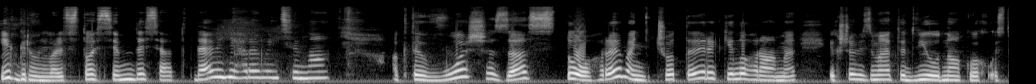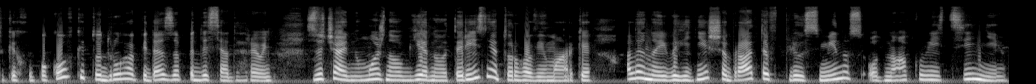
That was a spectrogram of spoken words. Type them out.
І Грюнвель 179 гривень ціна. Актив Вош за 100 гривень 4 кілограми. Якщо візьмете дві однакових ось таких упаковки, то друга піде за 50 гривень. Звичайно, можна об'єднувати різні торгові марки, але найвигідніше брати в плюс-мінус однаковій ціні.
